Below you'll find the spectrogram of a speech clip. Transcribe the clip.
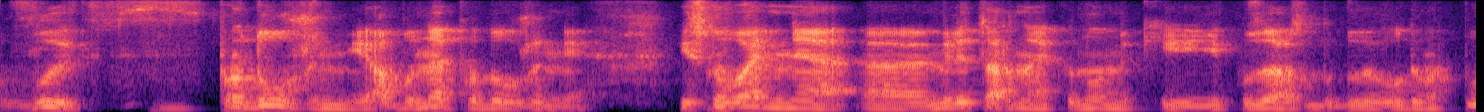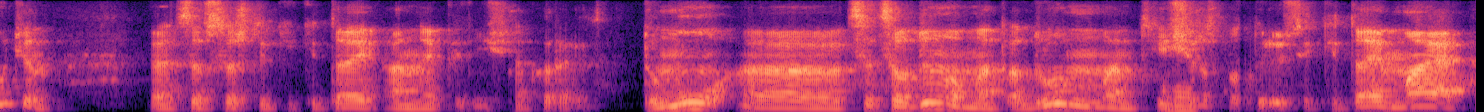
в, продовженні або не продовженні існування е, мілітарної економіки, яку зараз будує Володимир Путін, е, це все ж таки Китай, а не Північна Корея. Тому е, це, це один момент. А другий момент, я ще раз повторюся, Китай має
